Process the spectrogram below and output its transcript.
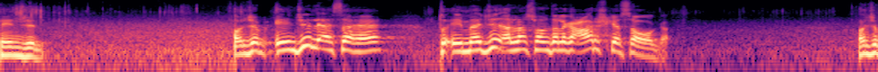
angel اور جب اینجل ایسا ہے تو امیجن اللہ سبحانہ تعالیٰ کا عرش کیسا ہوگا؟ اور جب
